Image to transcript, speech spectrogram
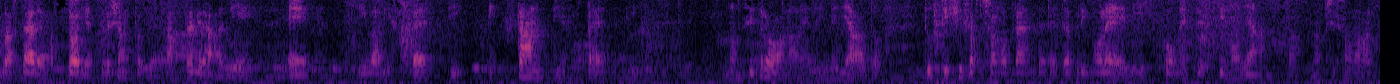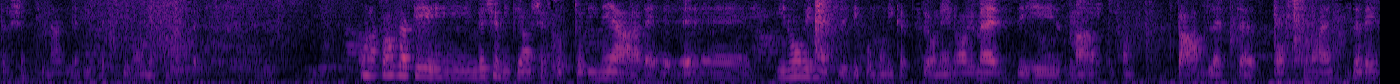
guardare la storia a 360 gradi è i vari aspetti e tanti aspetti non si trovano nell'immediato. Tutti ci facciamo prendere da Primo Levi come testimonianza, ma ci sono altre centinaia di testimonianze. Una cosa che invece mi piace sottolineare è i nuovi mezzi di comunicazione, i nuovi mezzi smartphone, tablet possono essere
